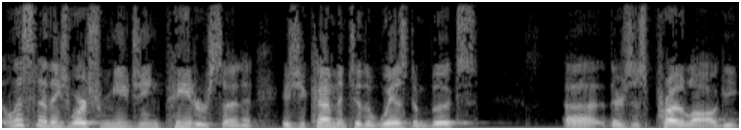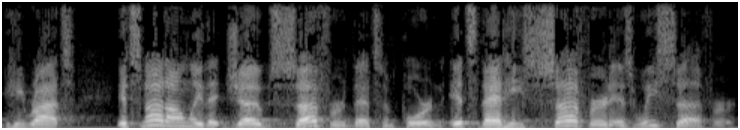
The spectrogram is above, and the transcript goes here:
Listen to these words from Eugene Peterson as you come into the wisdom books. Uh, there's this prologue. He, he writes, It's not only that Job suffered that's important, it's that he suffered as we suffer.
